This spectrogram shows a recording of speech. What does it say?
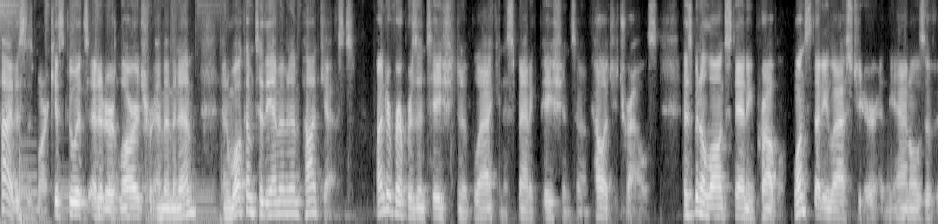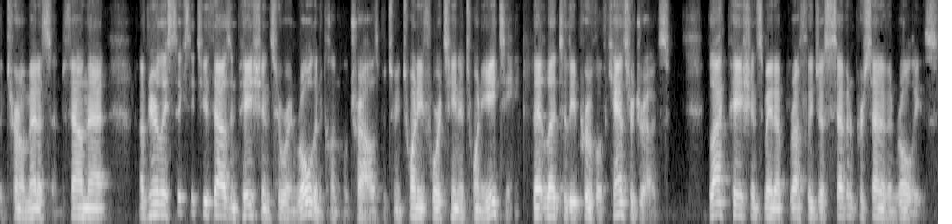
Hi, this is Marc Iskowitz, editor at large for MMM, and welcome to the MMM podcast. Underrepresentation of Black and Hispanic patients in oncology trials has been a long-standing problem. One study last year in the Annals of Internal Medicine found that of nearly 62,000 patients who were enrolled in clinical trials between 2014 and 2018 that led to the approval of cancer drugs, Black patients made up roughly just 7% of enrollees.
